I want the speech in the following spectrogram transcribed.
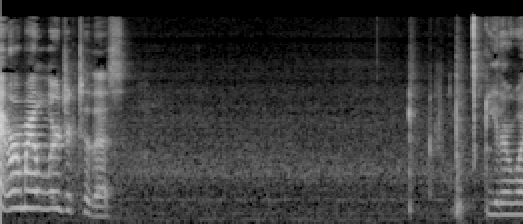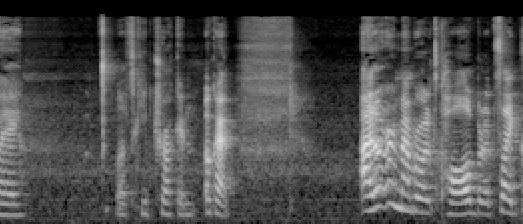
I or am I allergic to this? Either way, let's keep trucking. Okay. I don't remember what it's called, but it's like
